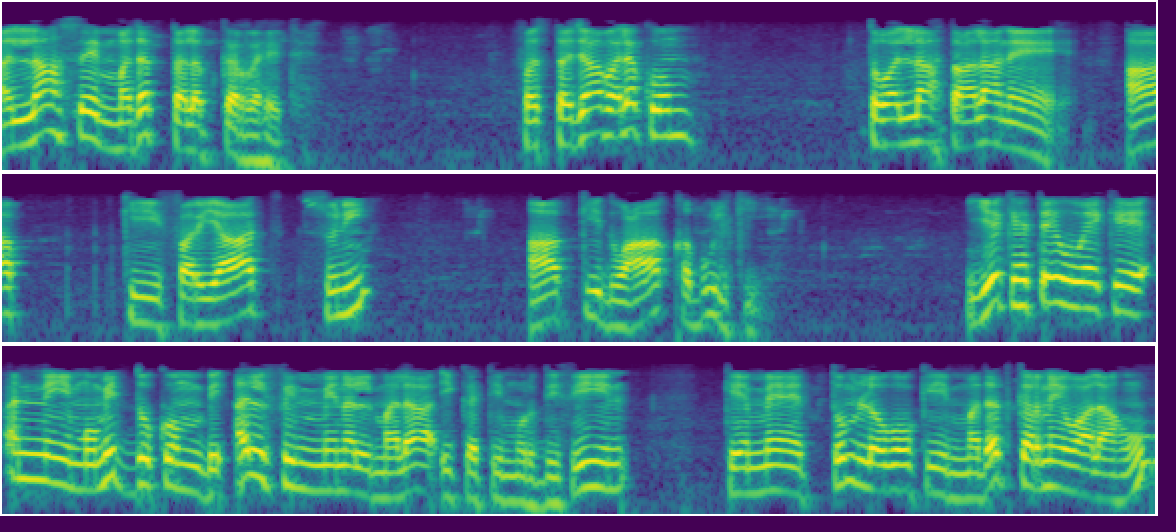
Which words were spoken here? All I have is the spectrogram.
اللہ سے مدد طلب کر رہے تھے۔ فستجاب لکم، تو اللہ تعالی نے آپ کی فریاد سنی، آپ کی دعا قبول کی۔ یہ کہتے ہوئے کہ انی ممدکم بالف من الملائکتی مردفین، کہ میں تم لوگوں کی مدد کرنے والا ہوں۔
